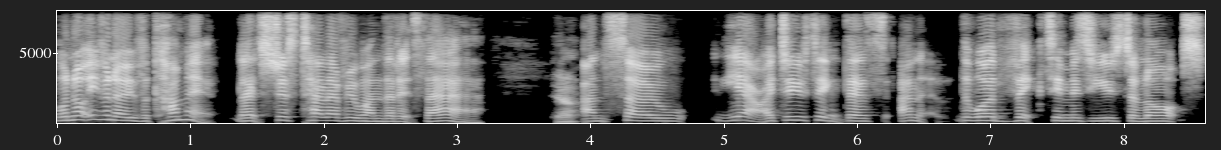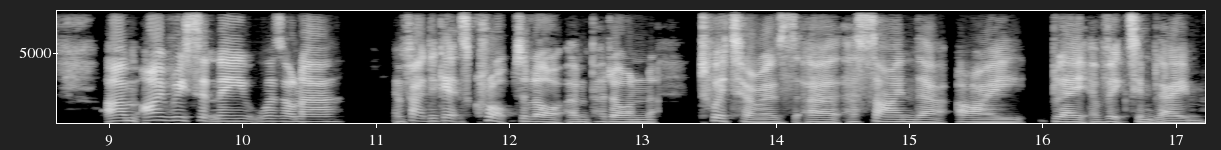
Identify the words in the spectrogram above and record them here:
well, not even overcome it. Let's just tell everyone that it's there. Yeah. And so, yeah, I do think there's, and the word victim is used a lot. Um, I recently was on a, in fact, it gets cropped a lot and put on Twitter as a, a sign that I blame a victim blame.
